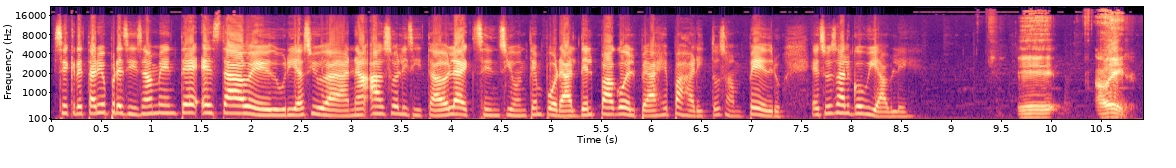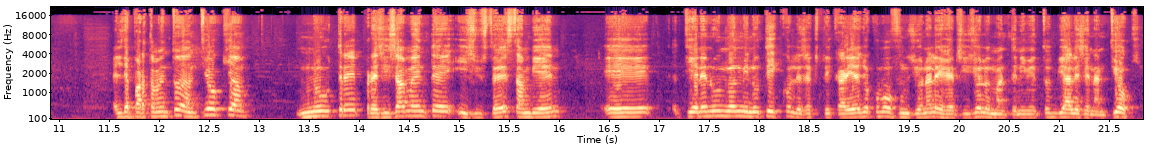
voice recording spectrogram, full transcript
Secretario, precisamente esta veeduría ciudadana ha solicitado la exención temporal del pago del peaje Pajarito San Pedro. ¿Eso es algo viable? a ver, el departamento de Antioquia nutre precisamente, y si ustedes también eh, tienen unos minuticos, les explicaría yo cómo funciona el ejercicio de los mantenimientos viales en Antioquia.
